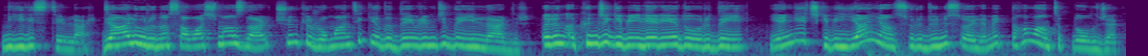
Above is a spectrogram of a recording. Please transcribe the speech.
nihilisttirler. İdeal uğruna savaşmazlar çünkü romantik ya da devrimci değillerdir. Onların akıncı gibi ileriye doğru değil, yengeç gibi yan yan sürüdüğünü söylemek daha mantıklı olacak.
